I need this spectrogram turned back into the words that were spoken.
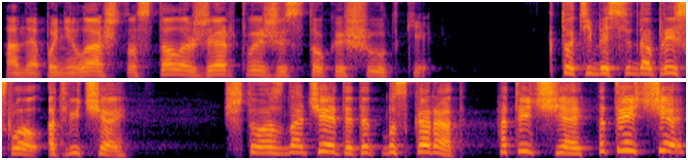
Она поняла, что стала жертвой жестокой шутки – кто тебя сюда прислал? Отвечай. Что означает этот маскарад? Отвечай, отвечай,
